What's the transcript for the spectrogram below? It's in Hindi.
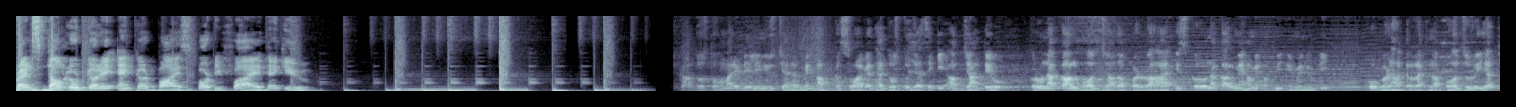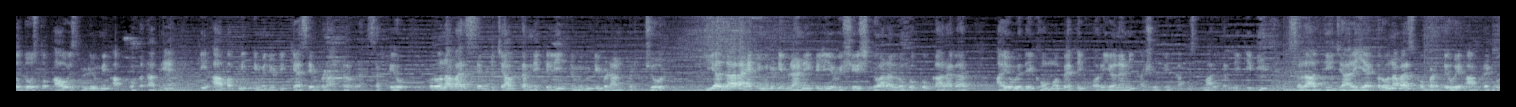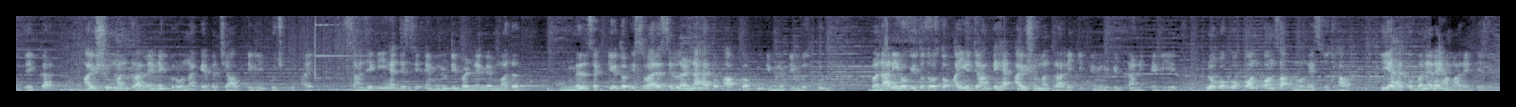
फ्रेंड्स डाउनलोड करें anchor by Spotify thank you दोस्तों, हमारे डेली न्यूज़ चैनल में आपका स्वागत है। दोस्तों, जैसे कि आप जानते हो, कोरोना काल बहुत ज़्यादा बढ़ रहा है। इस कोरोना काल में हमें अपनी इम्यूनिटी को बढ़ाकर रखना बहुत ज़रूरी है। तो दोस्तों, आओ इस वीडियो में आपको बताते हैं कि आप अपनी इम्यूनिटी कैसे बढ़ाकर रख सकते हो। कोरोना वायरस से बचाव करने के लिए इम्यूनिटी बढ़ाने पर ज़ोर दिया जा रहा है। इम्यूनिटी बढ़ाने के लिए विशेष द्वारा लोगों को कारागार, आयुर्वेदिक होम्योपैथिक और यूनानी औषधियों का इस्तेमाल करने की भी सलाह दी जा रही है। कोरोना वायरस को बढ़ते हुए आंकड़े को देखकर आयुष मंत्रालय ने कोरोना के बचाव के लिए कुछ उपाय साझे की हैं जिससे इम्यूनिटी बढ़ने में मदद मिल सकती है। तो इस वायरस से लड़ना है तो आपको अपनी इम्यूनिटी मज़बूत बनानी होगी। तो दोस्तों, आइए जानते हैं आयुष मंत्रालय की इम्यूनिटी बढ़ाने के लिए लोगों को कौन कौन सा उन्होंने सुझाव दिया है। तो बने रहे हमारे डेली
